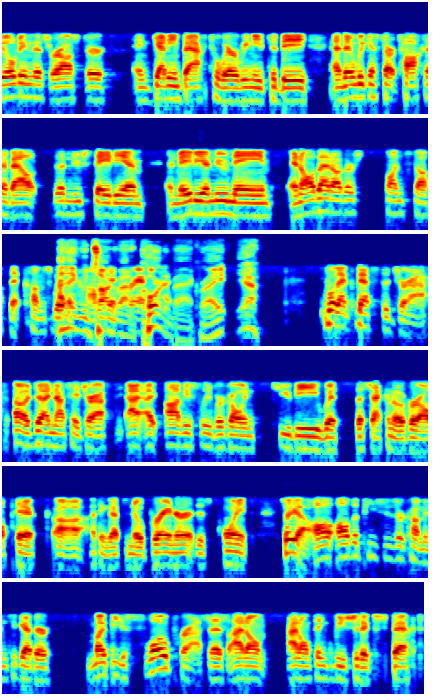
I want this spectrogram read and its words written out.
building this roster and getting back to where we need to be. And then we can start talking about the new stadium and maybe a new name and all that other fun stuff that comes with. I think a we talk competent about a quarterback, right? Yeah. Well, that, that's the draft. Oh, did I not say draft? I, I, obviously, we're going QB with the second overall pick. Uh, I think that's a no-brainer at this point. So yeah, all, all the pieces are coming together. Might be a slow process. I don't. I don't think we should expect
